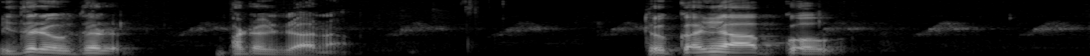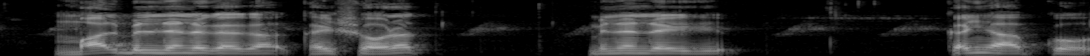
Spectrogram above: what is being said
ادھر ادھر بھٹک جانا۔ تو کہیں آپ کو مال ملنے لگے گا، کہیں شہرت ملنے لگے گی۔ کہیں آپ کو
